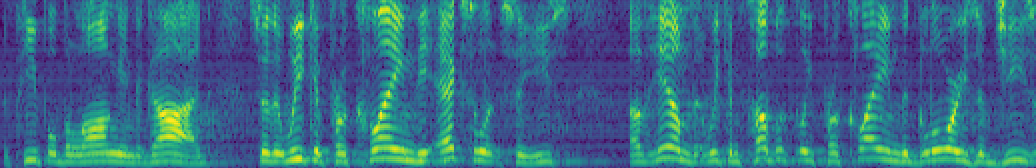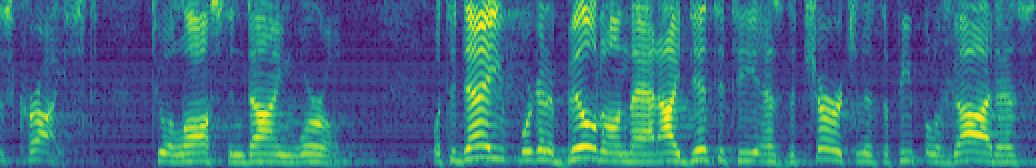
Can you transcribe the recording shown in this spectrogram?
the people belonging to God, so that we can proclaim the excellencies of Him, that we can publicly proclaim the glories of Jesus Christ to a lost and dying world. Well, today we're going to build on that identity as the church and as the people of God as,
